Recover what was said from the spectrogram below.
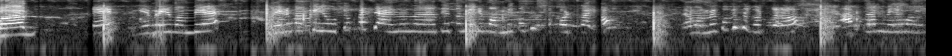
मग ये मेरी मम्मी है। मेरी मम्मी यूट्यूब पर चैनल बनाती है तो मेरी मम्मी को भी सपोर्ट करो मेरी मम्मी को भी सपोर्ट करो आप सब मेरी मम्मी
